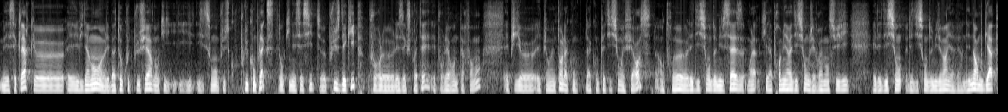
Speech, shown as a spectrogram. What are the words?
Mais c'est clair que, évidemment, les bateaux coûtent plus cher, donc ils, sont plus, plus complexes, donc ils nécessitent plus d'équipes pour les exploiter et pour les rendre performants. Et puis, euh, et puis en même temps, la, la compétition est féroce. Entre euh, l'édition 2016, voilà, qui est la première édition que j'ai vraiment suivie, et l'édition 2020, il y avait un énorme gap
